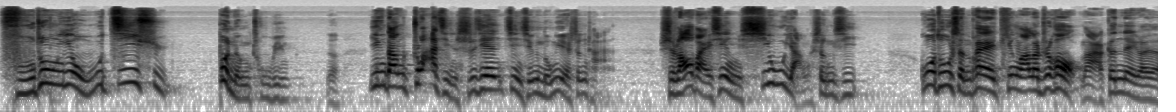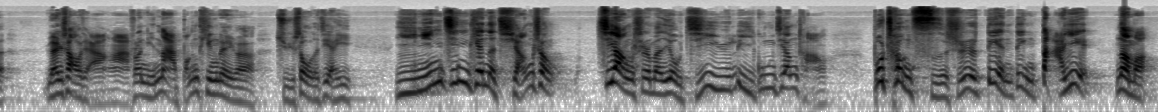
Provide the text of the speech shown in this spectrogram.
府中又无积蓄，不能出兵。啊，应当抓紧时间进行农业生产，使老百姓休养生息。郭图、沈佩听完了之后，那跟那个袁绍讲啊，说您呐甭听这个沮授的建议，以您今天的强盛，将士们又急于立功疆场，不趁此时奠定大业。那么，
